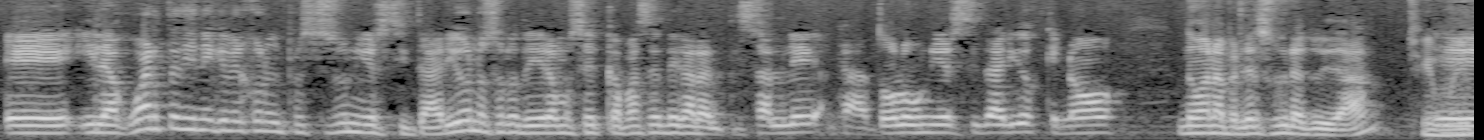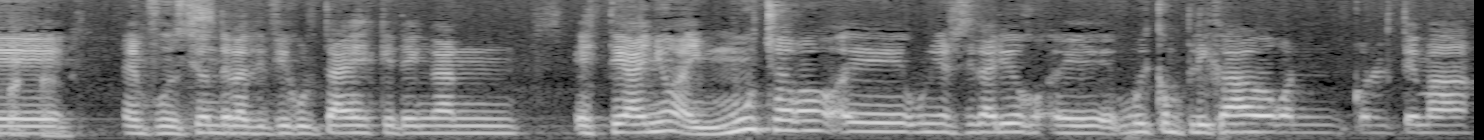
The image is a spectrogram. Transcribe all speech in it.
Eh, y la cuarta tiene que ver con el proceso universitario. Nosotros deberíamos ser capaces de garantizarle a todos los universitarios que no, no van a perder su gratuidad. Sí, muy importante. en función de las dificultades que tengan este año. Hay muchos eh, universitarios eh, muy complicados con, con el tema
